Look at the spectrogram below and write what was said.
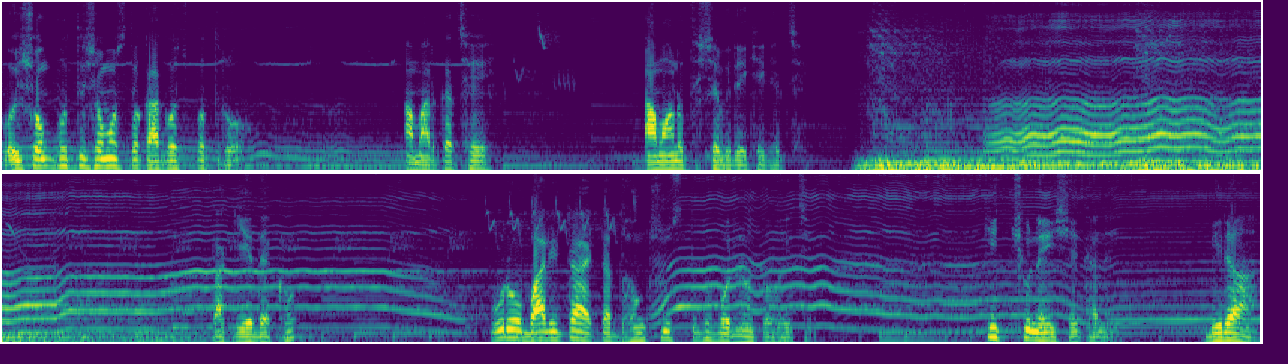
ওই সম্পত্তি সমস্ত কাগজপত্র আমার কাছে আমানত হিসেবে রেখে গেছে। তাকিয়ে দেখো পুরো বাড়িটা একটা ধ্বংসস্তূপে পরিণত হয়েছে। কিচ্ছু নেই সেখানে। বিরান।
